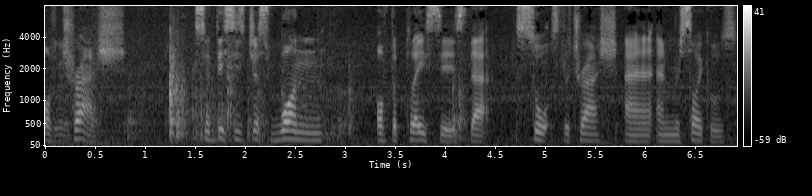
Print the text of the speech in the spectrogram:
of trash. So this is just one of the places that sorts the trash and, and recycles.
